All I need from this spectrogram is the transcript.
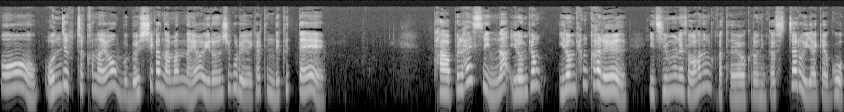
어 언제 도착하나요? 뭐 몇 시간 남았나요? 이런 식으로 얘기할 텐데 그때 답을 할 수 있나? 이런 평 이런 평가를 이 질문에서 하는 것 같아요. 그러니까 숫자로 이야기하고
